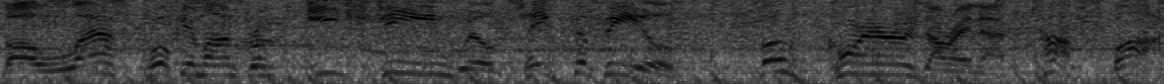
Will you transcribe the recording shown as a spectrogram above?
The last Pokemon from each team will take the field. Both corners are in a tough spot.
